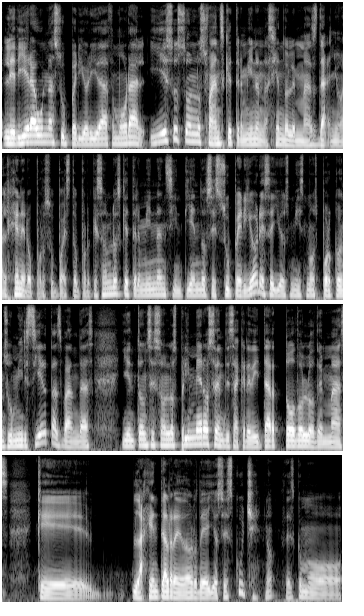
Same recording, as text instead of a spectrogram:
le diera una superioridad moral. Y esos son los fans que terminan haciéndole más daño al género, por supuesto, porque son los que terminan sintiéndose superiores ellos mismos por consumir ciertas bandas y entonces son los primeros en desacreditar todo lo demás que la gente alrededor de ellos escuche, ¿no? Es como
